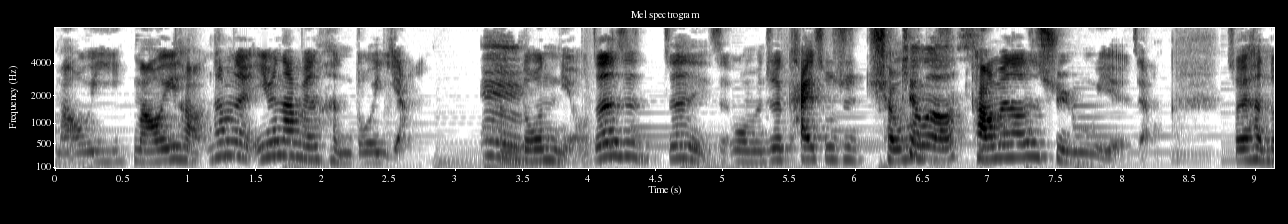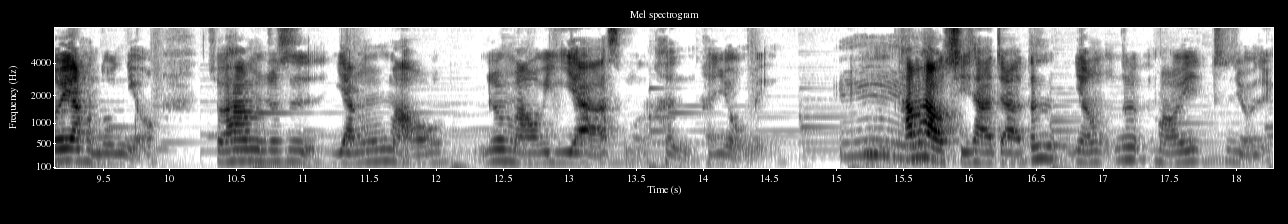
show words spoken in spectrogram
毛衣，毛衣好像他们因为那边很多羊。很嗯，多牛，真的是真的是，我们就是开出去全部全部都是旁边都是畜牧业这样，所以很多养很多牛，所以他们就是羊毛就毛衣啊什么很很有名，嗯，他们还有其他家，但是羊那毛衣是有点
